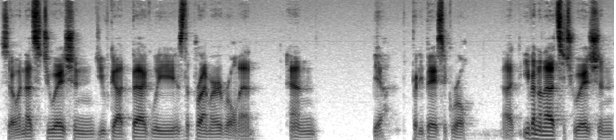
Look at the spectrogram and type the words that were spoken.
So in that situation, you've got Bagley as the primary roll man, and yeah, pretty basic role. Uh, even in that situation,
